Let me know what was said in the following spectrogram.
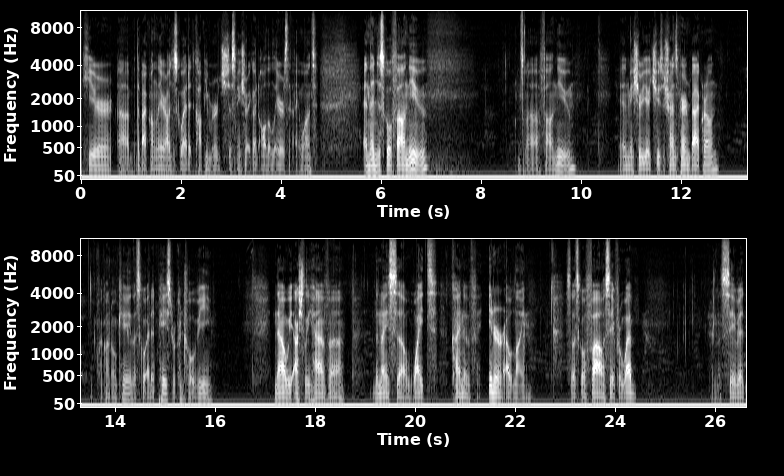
here uh, the background layer I'll just go edit copy merge just make sure I got all the layers that I want. And then just go file new uh, file new and make sure you choose a transparent background. Click on OK let's go edit paste or control V. Now we actually have uh, the nice uh, white kind of inner outline. So let's go file save for web. And let's save it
